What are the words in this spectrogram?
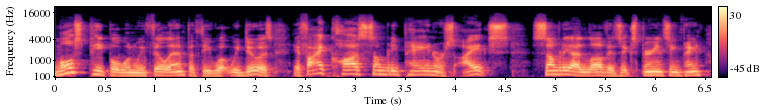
Most people, when we feel empathy, what we do is if I cause somebody pain or I, somebody I love is experiencing pain,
